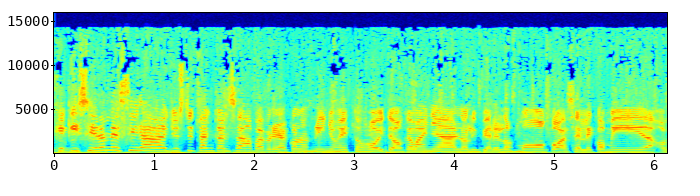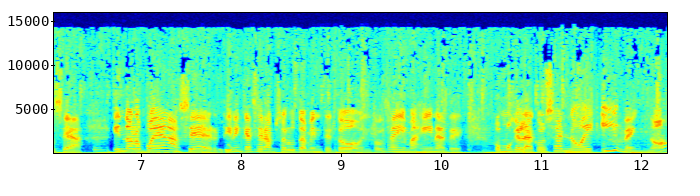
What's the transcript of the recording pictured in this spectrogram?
que quisieran decir, ah, yo estoy tan cansada para pelear con los niños estos hoy, tengo que bañarlos, limpiarle los mocos, hacerle comida, o sea, y no lo pueden hacer, tienen que hacer absolutamente todo. Entonces, imagínate, como que la cosa no es even, ¿no?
